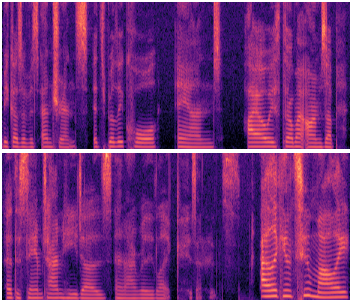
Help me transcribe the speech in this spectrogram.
because of his entrance. It's really cool, and I always throw my arms up at the same time he does, and I really like his entrance. I like him too, Molly.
